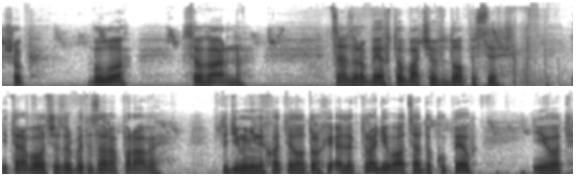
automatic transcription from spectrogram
щоб було все гарно. Це зробив, хто бачив дописи. І треба ще зробити зараз праве. Тоді мені не вистачило трохи електродів, а це докупив. І от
